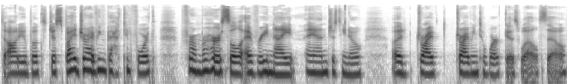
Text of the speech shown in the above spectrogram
to audiobooks just by driving back and forth from rehearsal every night and just, you know, a drive driving to work as well. So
